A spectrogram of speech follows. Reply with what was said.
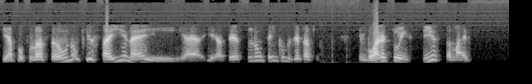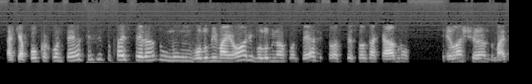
que a população não quis sair, né? E, e, e às vezes tu não tem como dizer para tu, embora tu insista, mas daqui a pouco acontece e tu está esperando um, um volume maior e o volume não acontece, então as pessoas acabam relaxando. Mas,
